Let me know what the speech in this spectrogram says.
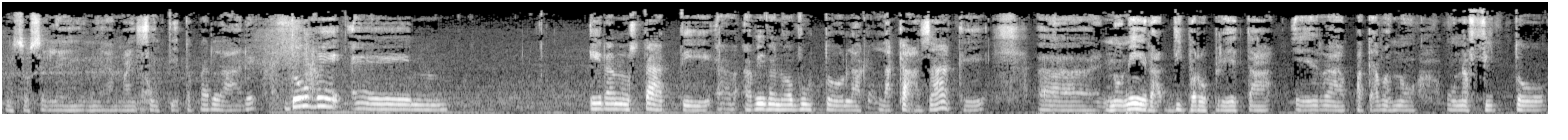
non so se lei ne ha mai sentito parlare, dove ehm, erano stati, avevano avuto la, la casa che eh, non era di proprietà, era, pagavano un affitto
